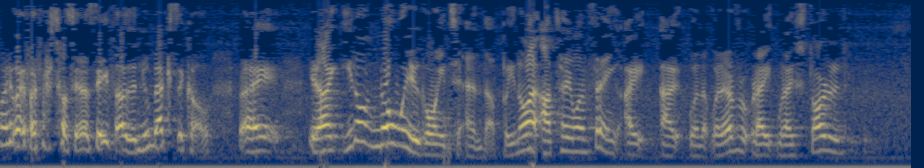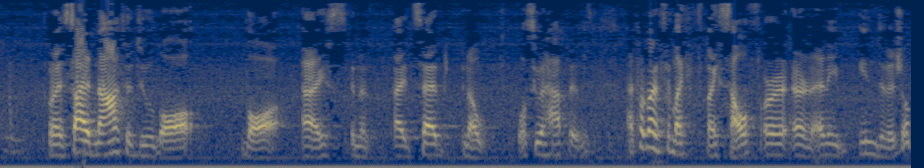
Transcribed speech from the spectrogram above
my wife I first San Jose thought I was in New Mexico, right? You know, you don't know where you're going to end up. But you know what? I'll tell you one thing. I, I when, whenever when I when I started when I decided not to do law, law, I and I said, you know, we'll see what happens. I put my for my, myself or, or any individual.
